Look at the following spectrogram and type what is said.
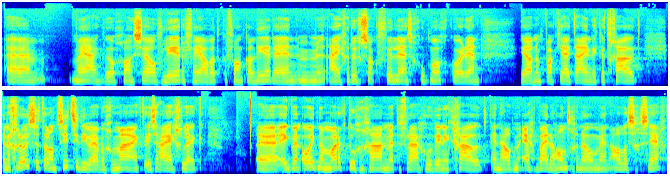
Um, maar ja, ik wil gewoon zelf leren van jou wat ik ervan kan leren. En mijn eigen rugzak vullen en zo goed mogelijk worden. En ja, dan pak je uiteindelijk het goud. En de grootste transitie die we hebben gemaakt is eigenlijk... Ik ben ooit naar Mark toe gegaan met de vraag hoe win ik goud. En hij had me echt bij de hand genomen en alles gezegd.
